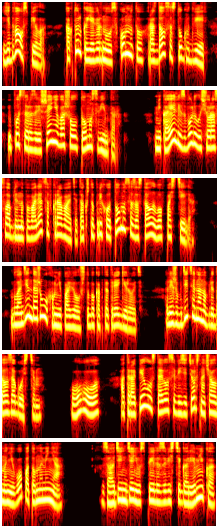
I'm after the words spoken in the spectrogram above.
Едва успела. Как только я вернулась в комнату, раздался стук в дверь, и после разрешения вошел Томас Винтер. Микаэль изволил еще расслабленно поваляться в кровати, так что приход Томаса застал его в постели. Блондин даже ухом не повел, чтобы как-то отреагировать. Лишь бдительно наблюдал за гостем. «Ого!» — оторопело уставился визитер сначала на него, потом на меня. «За один день успели завести гаремника?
